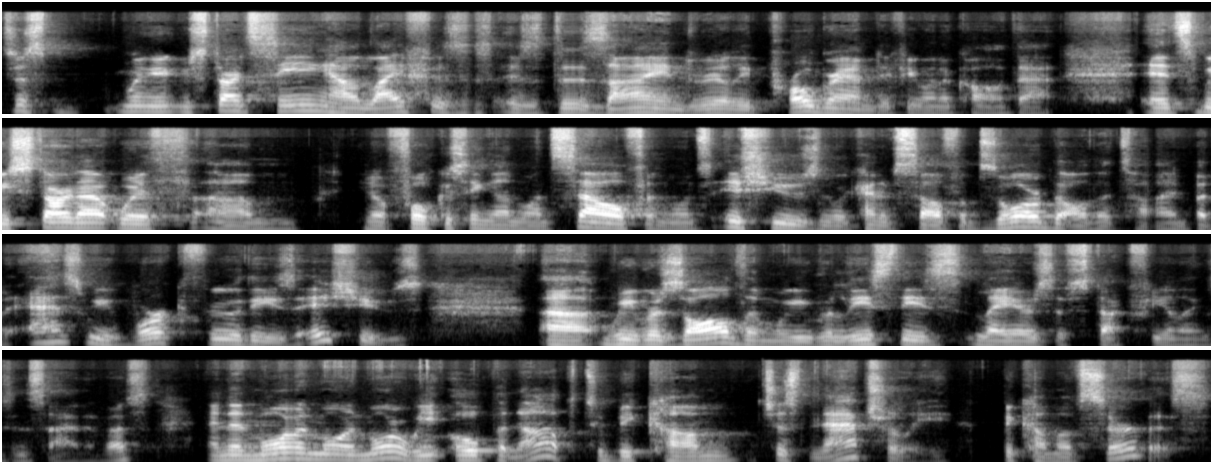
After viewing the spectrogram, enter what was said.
just when you start seeing how life is is designed, really programmed, if you want to call it that. It's we start out with um, you know focusing on oneself and one's issues, and we're kind of self-absorbed all the time. But as we work through these issues, uh, we resolve them, we release these layers of stuck feelings inside of us, and then more and more and more we open up to become just naturally become of service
